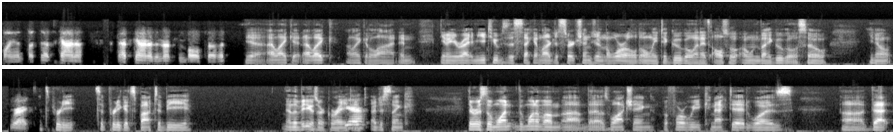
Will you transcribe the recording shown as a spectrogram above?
plan, but that's kind of that's kind of the nuts and bolts of it. yeah, I like it. I like I like it a lot. And you know, you're right. YouTube's the second largest search engine in the world, only to Google, and it's also owned by Google. So, you know, Right. it's pretty it's a pretty good spot to be. And the videos are great. Yeah. I, I just think there was the one the one of them um, that I was watching before we connected was uh, that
